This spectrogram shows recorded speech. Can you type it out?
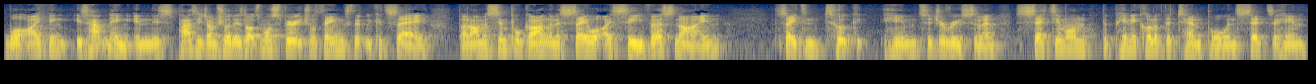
what I think is happening in this passage. I'm sure there's lots more spiritual things that we could say, but I'm a simple guy. I'm going to say what I see. Verse 9 Satan took him to Jerusalem, set him on the pinnacle of the temple, and said to him,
